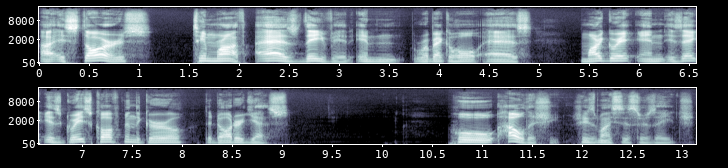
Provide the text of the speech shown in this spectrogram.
Uh, it stars Tim Roth as David and Rebecca Hall as Margaret. And is that is Grace Kaufman the girl, the daughter? Yes. Who? How old is she? She's my sister's age.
